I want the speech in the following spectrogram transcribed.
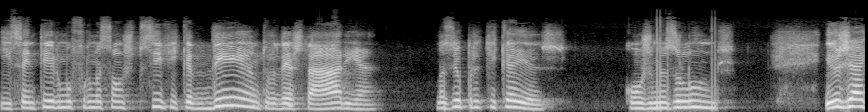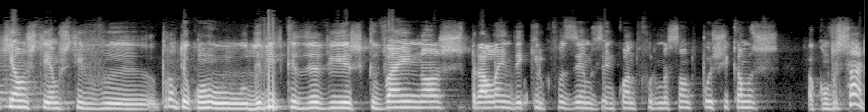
e sem ter uma formação específica dentro desta área, mas eu pratiquei-as com os meus alunos. Eu já aqui há uns tempos tive, pronto, eu com o David, cada vez que vem, nós, para além daquilo que fazemos enquanto formação, depois ficamos a conversar.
